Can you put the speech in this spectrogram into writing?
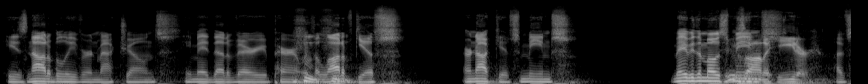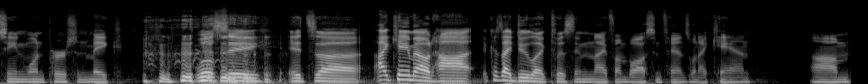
he is not a believer in Mac Jones. He made that a very apparent with a lot of gifts, or not gifts, memes. Maybe the most He memes on a heater. I've seen one person make. We'll see. It's uh, I came out hot because I do like twisting the knife on Boston fans when I can. Um,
